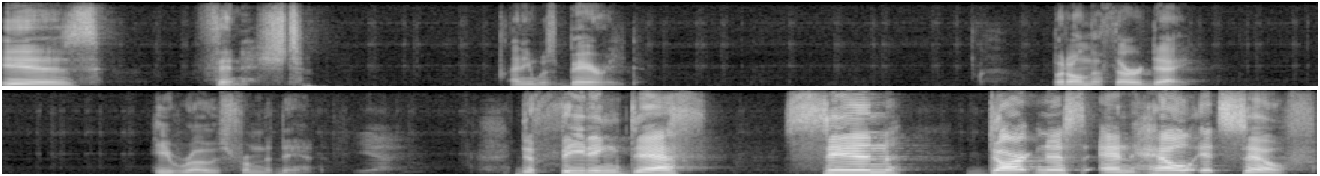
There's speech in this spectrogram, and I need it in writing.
is finished. And he was buried. But on the third day, he rose from the dead. Yeah. Defeating death, sin, darkness, and hell itself.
